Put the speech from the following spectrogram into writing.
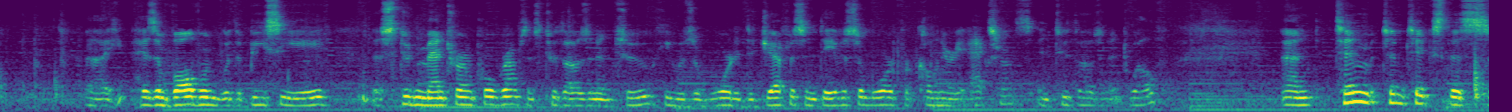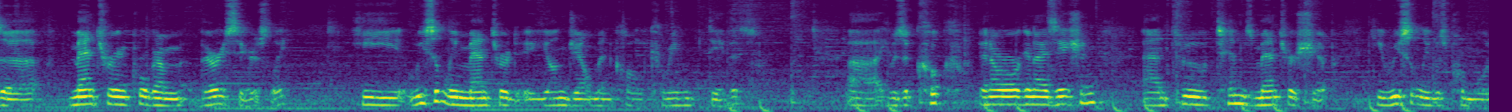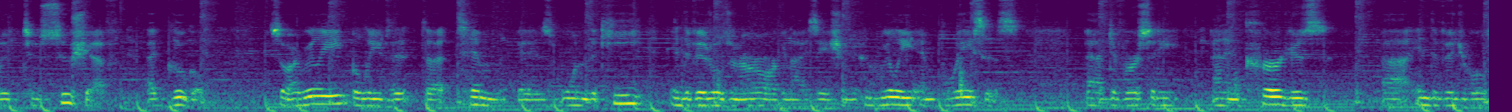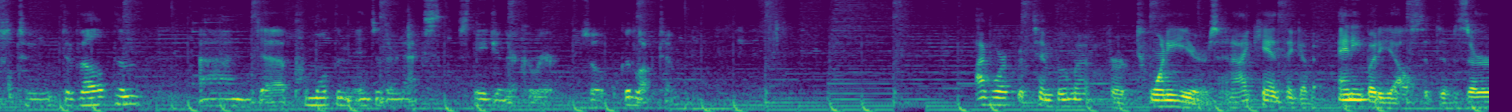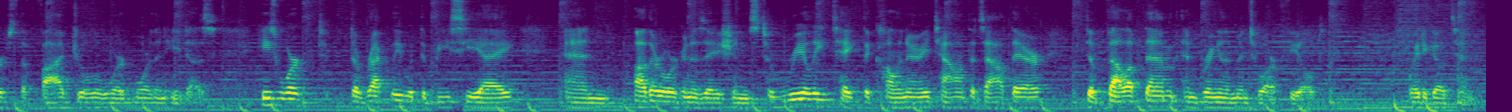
Uh, his involvement with the BCA, The student Mentoring Program since 2002. He was awarded the Jefferson Davis Award for Culinary Excellence in 2012. And Tim, Tim takes this uh, mentoring program very seriously. He recently mentored a young gentleman called Kareem Davis. Uh, he was a cook in our organization, and through Tim's mentorship, he recently was promoted to sous chef at Google. So I really believe that uh, Tim is one of the key individuals in our organization who really embraces uh, diversity and encourages uh, individuals to develop them and uh, promote them into their next stage in their career. So good luck, Tim. I've worked with Tim Buma for 20 years and I can't think of anybody else that deserves the Five Jewel Award more than he does. He's worked directly with the BCA and other organizations to really take the culinary talent that's out there, develop them, and bring them into our field. Way to go, Tim.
